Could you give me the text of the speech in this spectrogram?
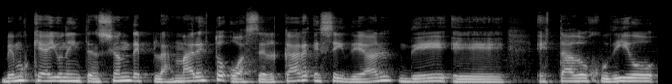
vemos que hay una intención de plasmar esto o acercar ese ideal de eh, Estado judío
